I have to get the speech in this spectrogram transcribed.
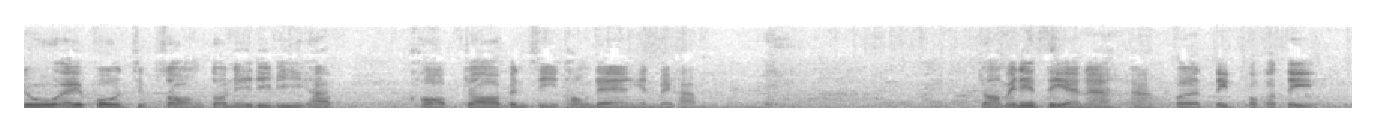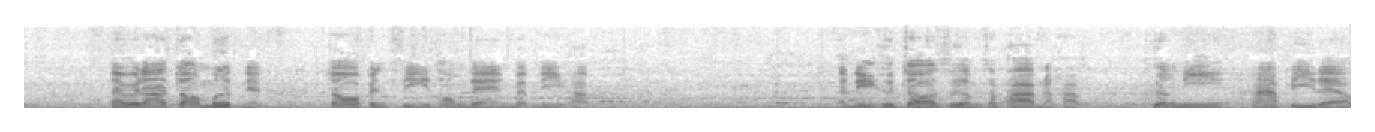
ดู iPhone 12 ตัวนี้ดีๆ ครับ ขอบจอเป็นสีทองแดงเห็นไหมครับ จอไม่ได้เสียนะ อะ เปิดติดปกติ แต่เวลาจอมืดเนี่ย จอเป็นสีทองแดงแบบนี้ครับ อันนี้คือจอเสื่อมสภาพนะครับ เครื่องนี้ 5 ปีแล้ว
